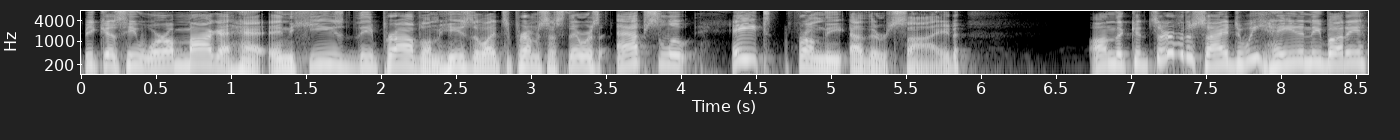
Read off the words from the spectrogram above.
because he wore a MAGA hat and he's the problem. He's the white supremacist. There was absolute hate from the other side. On the conservative side, do we hate anybody?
